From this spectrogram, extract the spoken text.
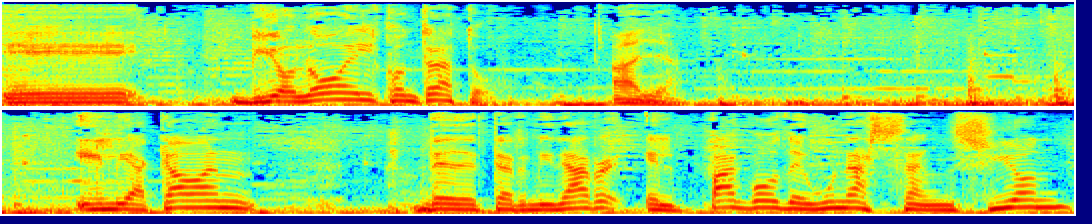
Eh, violó el contrato Ah, ya. Y le acaban de determinar el pago de una sanción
